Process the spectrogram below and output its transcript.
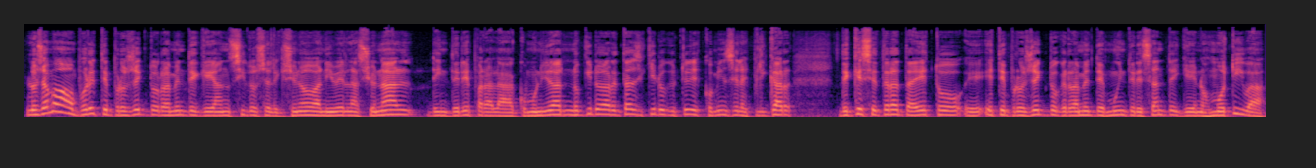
los llamábamos por este proyecto realmente que han sido seleccionados a nivel nacional, de interés para la comunidad. No quiero dar detalles, quiero que ustedes comiencen a explicar de qué se trata esto, eh, este proyecto que realmente es muy interesante y que nos motiva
